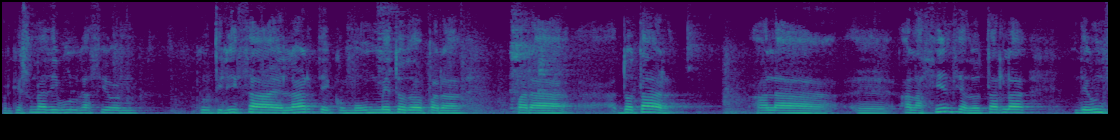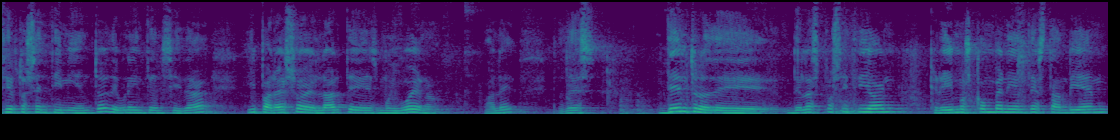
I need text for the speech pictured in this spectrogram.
porque es una divulgación que utiliza el arte como un método para, para dotar a la, eh, a la ciencia, dotarla de un cierto sentimiento, de una intensidad, y para eso el arte es muy bueno. ¿vale? Entonces, dentro de, de la exposición creímos convenientes también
